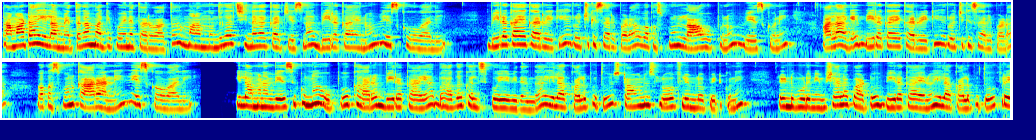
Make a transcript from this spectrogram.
టమాటా ఇలా మెత్తగా మగ్గిపోయిన తర్వాత మనం ముందుగా చిన్నగా కట్ చేసిన బీరకాయను వేసుకోవాలి. బీరకాయ కర్రీకి రుచికి సరిపడా ఒక స్పూన్ లా ఉప్పును వేసుకొని అలాగే బీరకాయ కర్రీకి రుచికి సరిపడా ఒక స్పూన్ కారాన్ని వేసుకోవాలి. ఇలా మనం వేసుకున్న ఉప్పు కారం బీరకాయ బాగా కలిసిపోయే విధంగా ఇలా కలుపుతూ స్టవ్ను స్లో ఫ్లేమ్లో పెట్టుకుని రెండు మూడు నిమిషాల పాటు బీరకాయను ఇలా కలుపుతూ ఫ్రై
